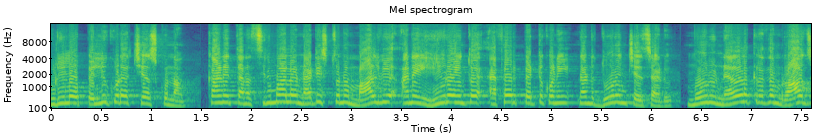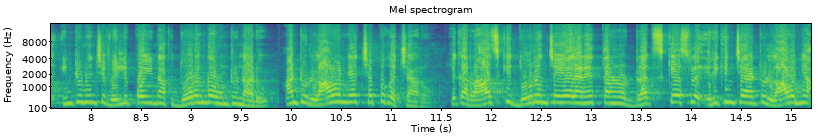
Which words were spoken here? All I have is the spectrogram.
గుడిలో పెళ్ళి కూడా చేసుకున్నాం. కానీ తన సినిమాలో నటిస్తున్న మాల్వి అనే హీరోయిన్తో అఫైర్ పెట్టుకుని నన్ను దూరం చేశాడు. మూడు నెలల క్రితం రాజు ఇంటి నుంచి వెళ్ళిపోయి నాకు దూరంగా ఉంటున్నాడు అంటూ లావణ్య చెప్పుకొచ్చారు. ఇక రాజ్కి దూరం చేయాలనే తనను డ్రగ్స్ కేసులో ఇరికించారంటూ లావణ్య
